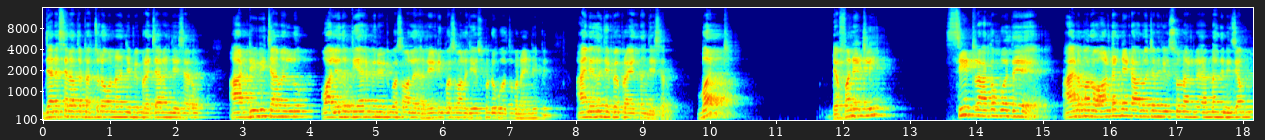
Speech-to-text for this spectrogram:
జనసేనతో టచ్లో ఉన్నానని చెప్పి ప్రచారం చేశారు. ఆ టీవీ ఛానళ్ళు వాళ్ళు ఏదో టీఆర్పీ రేట్ కోసం వాళ్ళ రేటింగ్ కోసం వాళ్ళు చేసుకుంటూ పోతున్నాయని చెప్పి ఆయన ఏదో చెప్పే ప్రయత్నం చేశారు. బట్ డెఫినెట్లీ సీట్ రాకపోతే ఆయన మరో ఆల్టర్నేట్ ఆలోచన చేస్తున్నారని అన్నది నిజం.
